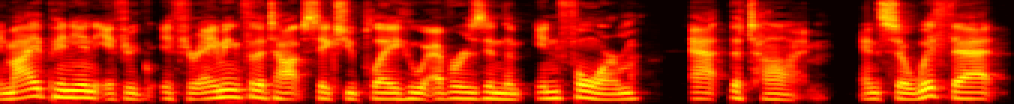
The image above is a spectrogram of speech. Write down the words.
In my opinion, if you're if you're aiming for the top 6, you play whoever is in the in form at the time. And so with that,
